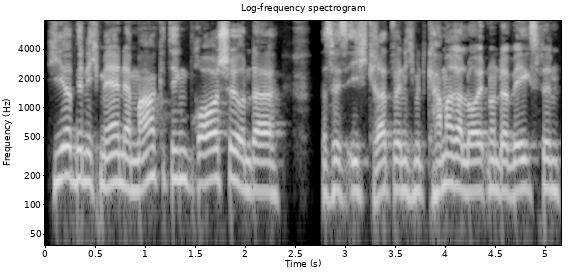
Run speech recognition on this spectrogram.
Hier bin ich mehr in der Marketingbranche und da, was weiß ich, gerade wenn ich mit Kameraleuten unterwegs bin,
